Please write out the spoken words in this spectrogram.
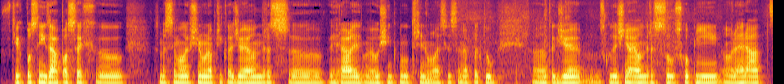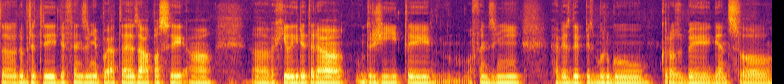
V těch posledních zápasech jsme si mohli všimnout například, že Islanders eh, vyhráli ve Washingtonu 3-0, jestli se nepletu, eh, takže skutečně Islanders jsou schopní odehrát eh, dobře ty defenzivně pojaté zápasy a ve chvíli, kdy teda udrží ty ofenzivní hvězdy Pittsburghu, Crosby, Gensel,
